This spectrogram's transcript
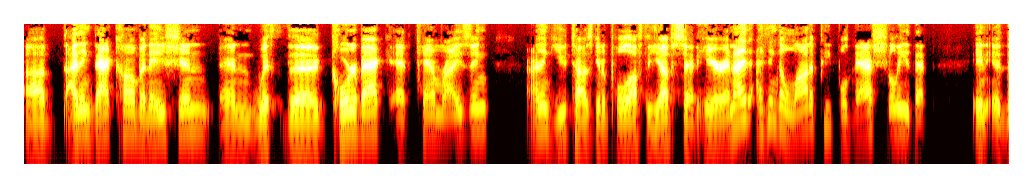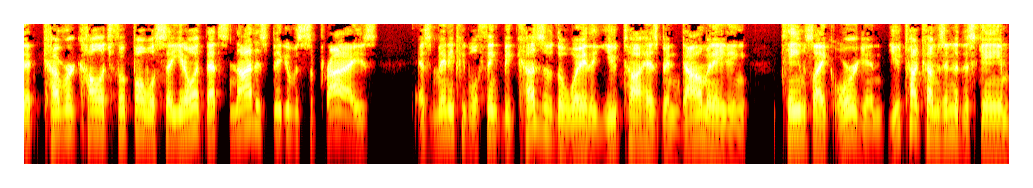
Uh, I think that combination and with the quarterback at Cam Rising, I think Utah is going to pull off the upset here. And I, I think a lot of people nationally that in, that cover college football will say, you know what, that's not as big of a surprise as many people think because of the way that Utah has been dominating teams like Oregon. Utah comes into this game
